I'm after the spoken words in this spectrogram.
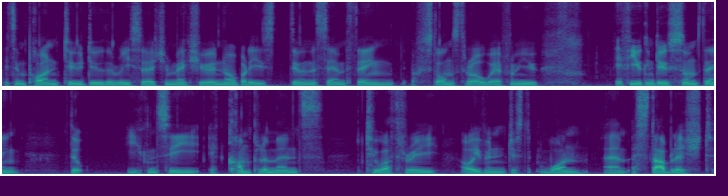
it's important to do the research and make sure nobody's doing the same thing a stone's throw away from you. If you can do something that you can see it complements two or three or even just one um, established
